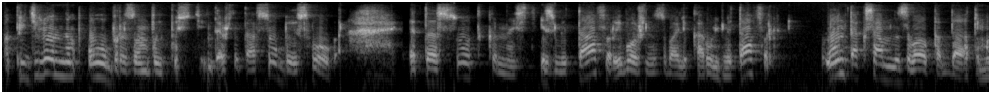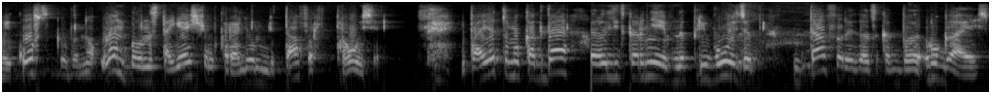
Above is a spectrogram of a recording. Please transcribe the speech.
определенным образом выпустить. Даже это особое слово. Это сотканность из метафор, его же называли король метафор, он так сам называл когда-то Маяковского, но он был настоящим королем метафор в прозе. И поэтому, когда э, Лид Корнеевна привозят метафоры, как бы ругаясь,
